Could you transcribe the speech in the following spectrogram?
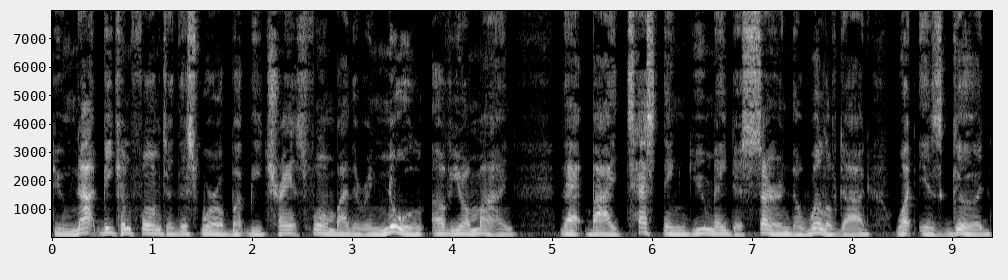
Do not be conformed to this world, but be transformed by the renewal of your mind, that by testing you may discern the will of God, what is good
